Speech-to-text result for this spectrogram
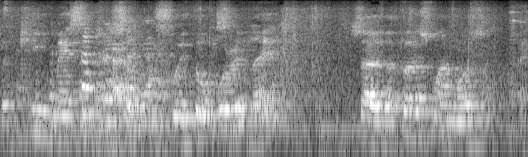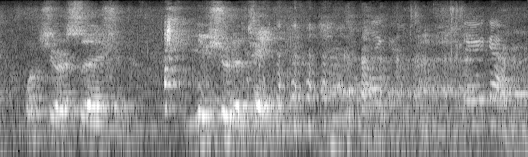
the key messages that we thought were in there. So the first one was, what's your assertion? You should attend. I like it. There you go. I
